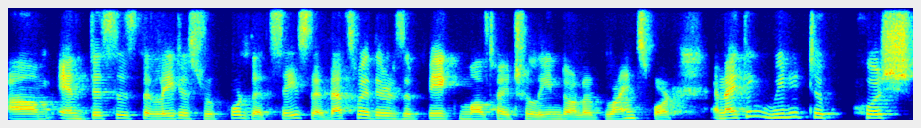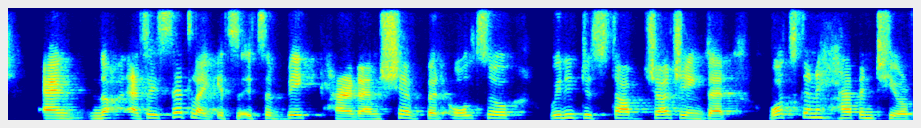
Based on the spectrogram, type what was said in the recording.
Um, and this is the latest report that says that. That's why there's a big multi trillion dollar blind spot. And I think we need to push. And not, as I said, like it's it's a big paradigm shift, but also we need to stop judging that what's going to happen to your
